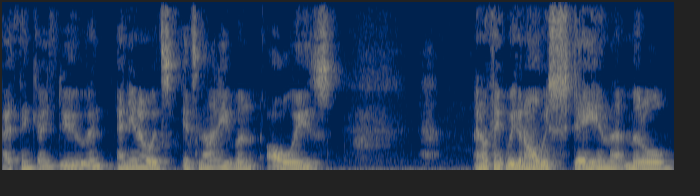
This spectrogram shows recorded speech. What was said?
i think i do and and you know it's it's not even always i don't think we can always stay in that middle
